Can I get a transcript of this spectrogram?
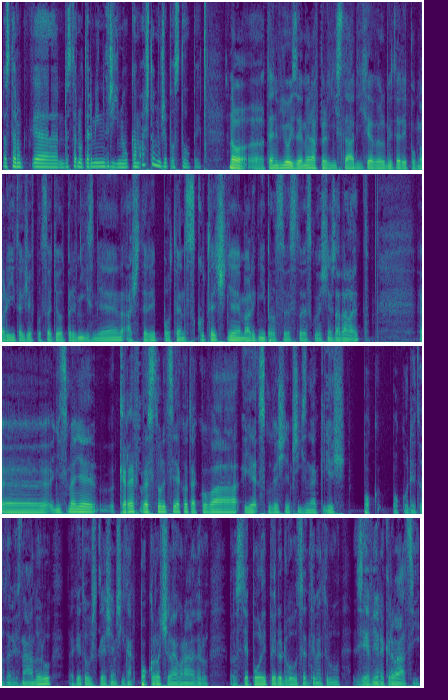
dostanu, eh, dostanu termín v říjnu, kam až to může postoupit? No, eh, ten vývoj zejména v prvních stádích je velmi tedy pomalý, takže v podstatě od prvních změn až tedy po ten skutečně maligní proces, to je skutečně řada let. E, nicméně krev ve stolici jako taková je skutečně příznak již pokud je to tady z nádoru, tak je to už skutečně příznak pokročilého nádoru. Prostě polipy do 2 cm zjevně nekrvácí.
